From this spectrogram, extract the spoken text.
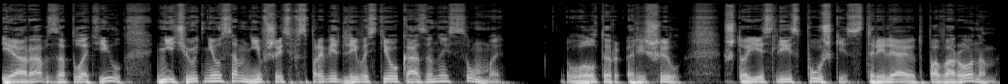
и араб заплатил, ничуть не усомнившись в справедливости указанной суммы. Уолтер решил, что если из пушки стреляют по воронам,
